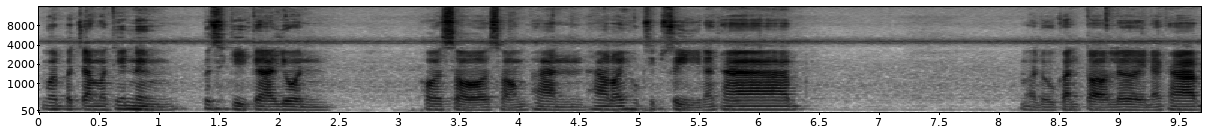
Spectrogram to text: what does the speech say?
งวดประจำวันที่ 1 พฤศจิกายน พศ 2564 นะครับ มาดูกันต่อเลยนะครับ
